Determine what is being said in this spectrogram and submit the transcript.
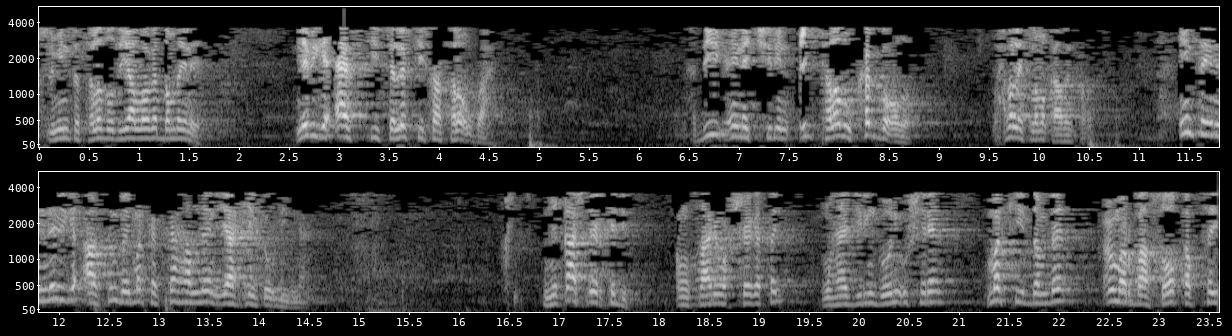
muslimiinta taladooda yaa looga dambaynaya. Nebiga aaskiisa laftiisaa talo u baahay haddii ayna jirin cid taladu ka go'do waxba layslama qaadan karo. Intayna nebiga aasin bay marka ka hadleen yaa xilka u dhiibnaa niqaash dheer kadib ansaari wax sheegatay muhaajiriin gooni u shireen markii dambe cumar baa soo qabtay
